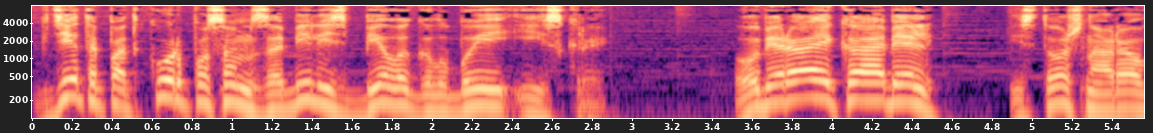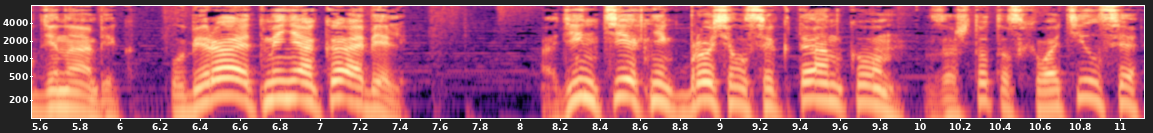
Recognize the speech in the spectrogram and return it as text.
Где-то под корпусом забились бело-голубые искры. «Убирай кабель!» — истошно орал динамик. «Убирай от меня кабель!» Один техник бросился к танку, за что-то схватился,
